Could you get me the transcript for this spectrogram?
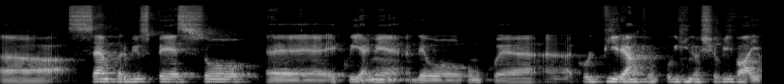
Uh, sempre più spesso, eh, e qui ahimè devo comunque eh, colpire anche un pochino Shopify,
